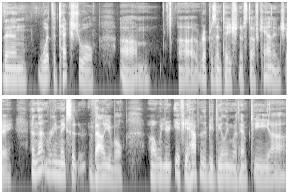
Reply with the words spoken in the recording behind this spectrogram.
than what the textual um, uh, representation of stuff can in J. And that really makes it valuable uh, when you, if you happen to be dealing with empty, uh,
